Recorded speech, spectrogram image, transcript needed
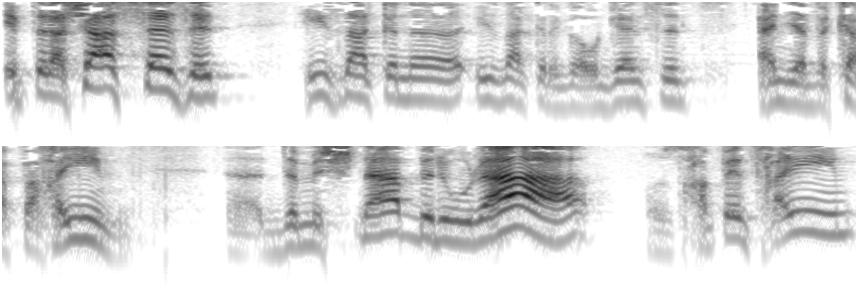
if the Rasha says it, he's not gonna, he's not gonna go against it. And you have a Kaf HaChaim. Uh, the Mishnah Berura, who's Hafetz Chaim,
